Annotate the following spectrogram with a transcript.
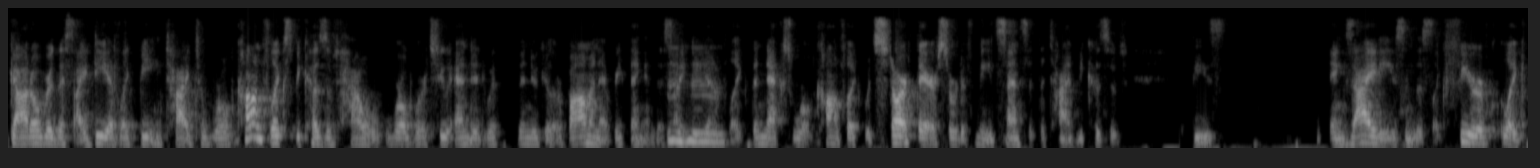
got over this idea of like being tied to world conflicts because of how World War II ended with the nuclear bomb and everything, and this idea Mhm. of like the next world conflict would start there sort of made sense at the time because of these anxieties and this like fear of like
